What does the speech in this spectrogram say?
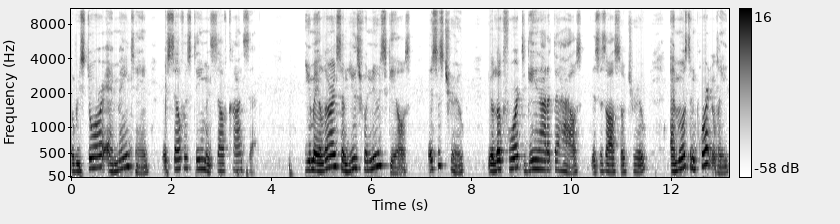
will restore and maintain your self esteem and self concept. You may learn some useful new skills. This is true. You'll look forward to getting out of the house. This is also true. And most importantly,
